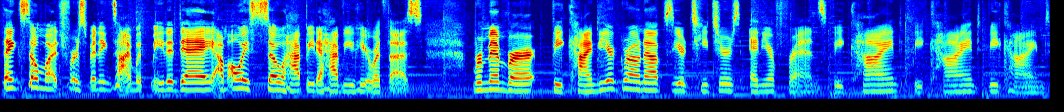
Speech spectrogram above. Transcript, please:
Thanks so much for spending time with me today. I'm always so happy to have you here with us. Remember, be kind to your grown-ups, your teachers, and your friends. Be kind, be kind, be kind.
